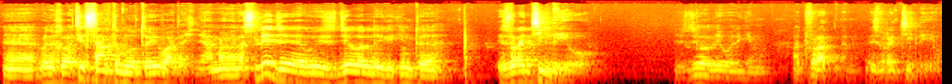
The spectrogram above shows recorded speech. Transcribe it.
Э, вы нахвати сам там лутаева, точнее, а мое наследие вы сделали каким-то, извратили его. Сделали его таким отвратным, извратили его.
